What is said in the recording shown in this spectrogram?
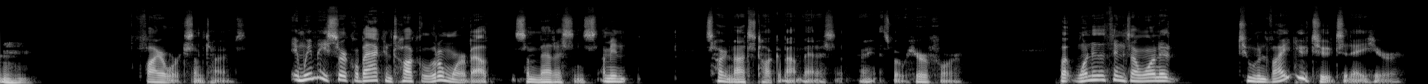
Mhm. Fireworks sometimes. And we may circle back and talk a little more about some medicines. I mean, it's hard not to talk about medicine, right? That's what we're here for. But one of the things I wanted to invite you to today here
